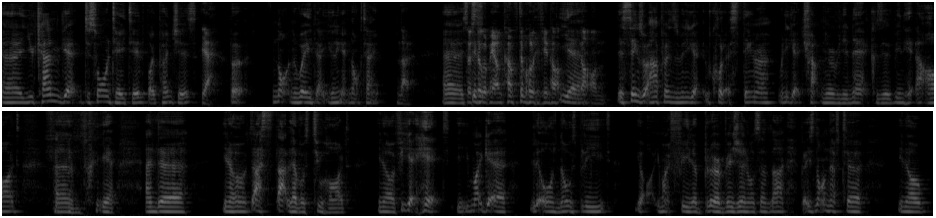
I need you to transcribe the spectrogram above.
Uh, you can get disorientated by punches, yeah, but not in the way that you're going to get knocked out. no. Uh, So it's it's still gonna be uncomfortable if you're not Yeah. not on. there's things what happens when you get we call it a stinger when you get a trapped nerve in your neck because you've been hit that hard. Um, yeah. And uh, you know that's that level's too hard. You know if you get hit you might get a little nosebleed you, you might feel a blur of vision or something like that but it's not enough to you know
